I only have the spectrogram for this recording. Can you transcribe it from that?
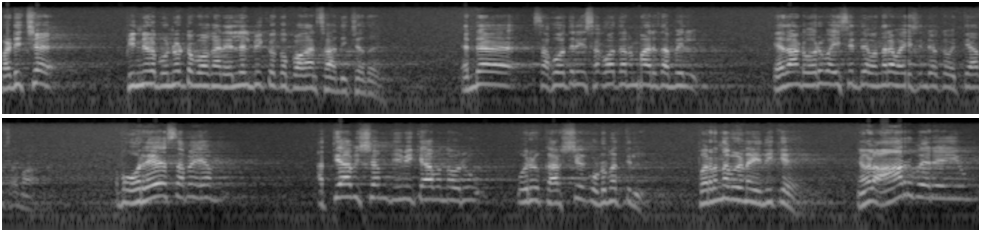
പഠിച്ച് പിന്നീട് മുന്നോട്ട് പോകാൻ എൽ എൽ ബിക്കൊക്കെ പോകാൻ സാധിച്ചത്. എന്റെ സഹോദരി സഹോദരന്മാർ തമ്മിൽ ഏതാണ്ട് ഒരു വയസ്സിന്റെ ഒന്നര വയസ്സിന്റെ ഒക്കെ വ്യത്യാസമാണ്. അപ്പോൾ ഒരേ സമയം അത്യാവശ്യം ജീവിക്കാവുന്ന ഒരു ഒരു കാർഷിക കുടുംബത്തിൽ പിറന്നു വീണ എനിക്ക് ഞങ്ങൾ ആറുപേരെയും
